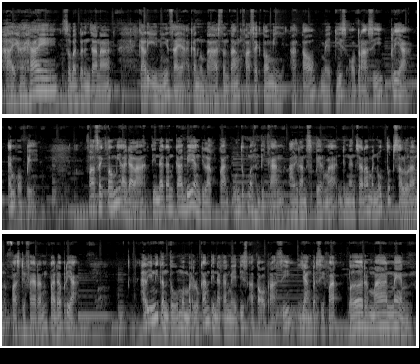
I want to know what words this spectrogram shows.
Hai hai hai Sobat Berencana Kali ini saya akan membahas tentang vasektomi atau medis operasi pria MOP Vasektomi adalah tindakan KB yang dilakukan untuk menghentikan aliran sperma dengan cara menutup saluran vas deferens pada pria. Hal ini tentu memerlukan tindakan medis atau operasi yang bersifat permanen.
